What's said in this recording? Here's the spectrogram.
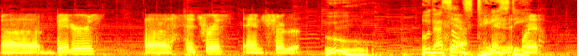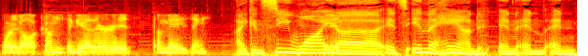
uh, bitters, uh, citrus, and sugar. Ooh, ooh, that sounds Yeah. Tasty. When it, when it all comes together, it's amazing. I can see why uh, it's in the hand and and and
